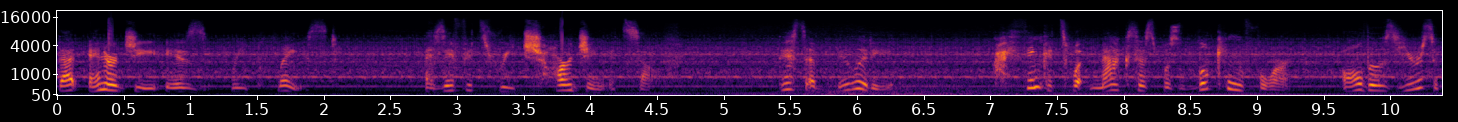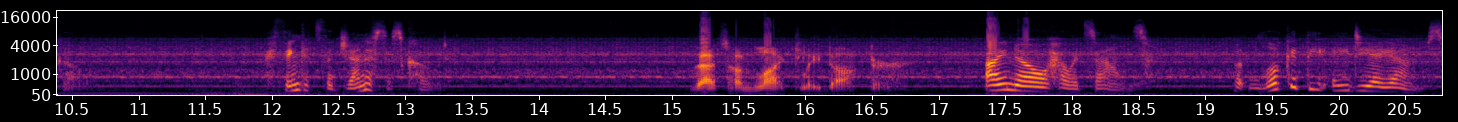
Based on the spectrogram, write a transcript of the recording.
that energy is replaced as if it's recharging itself. This ability, I think it's what Maxis was looking for all those years ago. I think it's the Genesis code. That's unlikely, Doctor. I know how it sounds. But look at the ADAMs.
